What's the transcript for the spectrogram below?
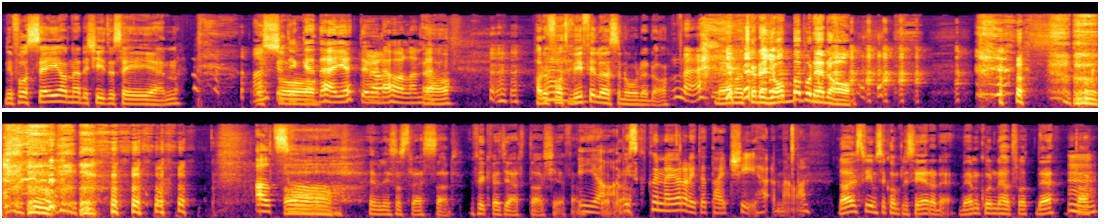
Ni får säga när det skiter sig igen. Anka så- tycker att det här är jätteunderhållande. Ja. Har du fått wifi-lösenordet då? Nej. Nej, men ska du jobba på det då? Alltså, Åh, jag blir så stressad. Nu fick vi ett hjärta av chefen. Ja, vi ska kunna göra lite tai chi här emellan. Livestreams är komplicerade. Vem kunde ha trott det? Tack. Mm.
